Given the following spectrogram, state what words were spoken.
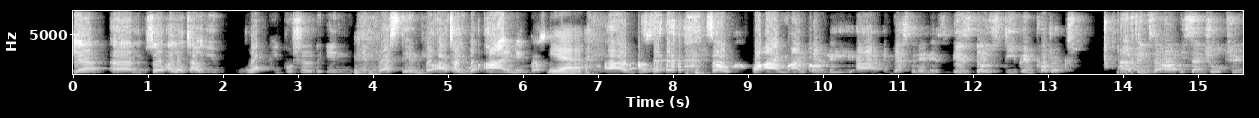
Yeah. Um, so I won't tell you what people should in, invest in, but I'll tell you what I'm investing yeah. in. Um, so what I'm I'm currently uh, invested in is is those DePIN projects, uh, things that are essential to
